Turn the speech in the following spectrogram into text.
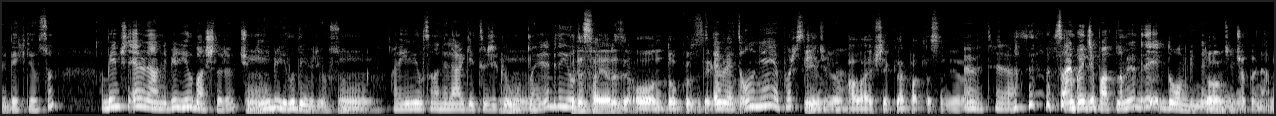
e, bekliyorsun. Benim için en önemli bir yılbaşları. Çünkü yeni bir yılı deviriyorsun. Hani yeni yıl sana neler getirecek bir umutla hele. Bir de yıl Bir de sayarız ya 10, 9, 8. Evet onu niye yaparız ki acaba? Bilmiyorum. Hava fişekler patlasın diye. herhalde. Evet herhalde. Saymayınca patlamıyor. Bir de doğum günleri Doğum için günü. çok önemli.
